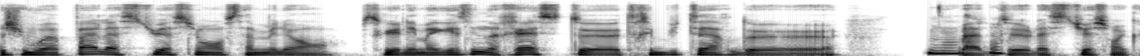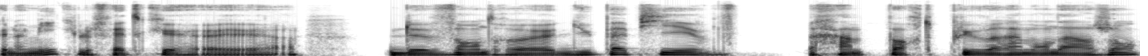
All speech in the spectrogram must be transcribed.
je vois pas la situation en s'améliorant. Parce que les magazines restent euh, tributaires de, bah, de la situation économique, le fait que euh, de vendre euh, du papier rapporte plus vraiment d'argent.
